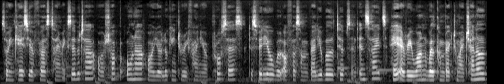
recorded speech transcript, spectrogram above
So, in case you're a first time exhibitor or shop owner or you're looking to refine your process, this video will offer some valuable tips tips and insights. Hey everyone, welcome back to my channel.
